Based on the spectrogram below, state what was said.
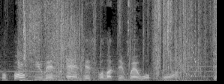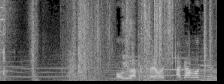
for both human and his reluctant werewolf form. Oh, you have a sandwich? I got one too.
